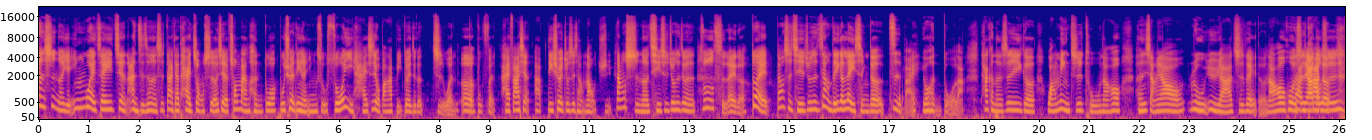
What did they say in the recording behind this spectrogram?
但是呢，也因为这一件案子真的是大家太重视，而且充满很多不确定的因素，所以还是有帮他比对这个指纹的嗯部分，还发现啊，的确就是场闹剧。当时呢，其实就是这个诸如此类的，对，当时其实就是这样的一个类型的自白有很多啦。他可能是一个亡命之徒，然后很想要入狱啊之类的，然后或者是他的是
